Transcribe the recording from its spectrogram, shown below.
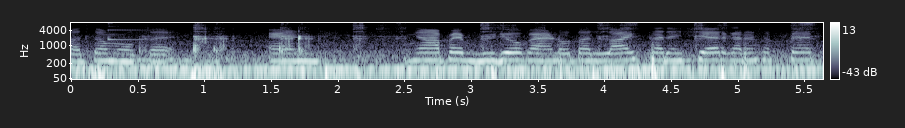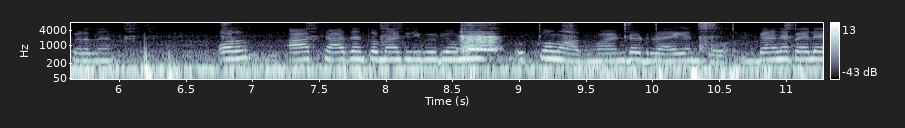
ख़त्म होता है। एंड यहाँ पे वीडियो का एंड होता है। लाइक करें शेयर करें सब्सक्राइब कर दें। और आप चाहते हैं तो मैं अगली वीडियो में उसको मारूँगा एंडर ड्रैगन को। मैंने पहले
